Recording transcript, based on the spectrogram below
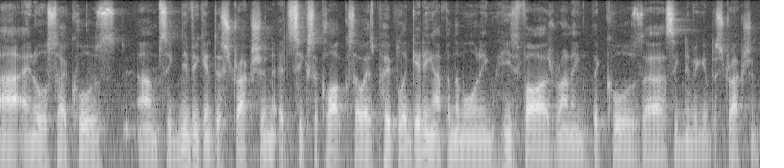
uh, and also caused um, significant destruction at six o'clock. So as people are getting up in the morning, his fires running that cause uh, significant destruction.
